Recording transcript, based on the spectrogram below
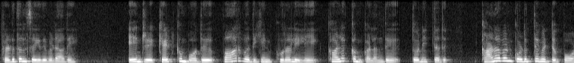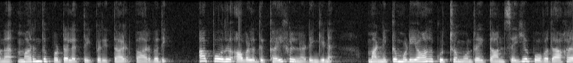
கெடுதல் செய்து விடாதே. என்று கேட்கும்போது பார்வதியின் குரலிலே கலக்கம் கலந்து தொனித்தது. கணவன் கொடுத்துவிட்டு போன மருந்து பொட்டலத்தை பிரித்தாள் பார்வதி. அப்போது அவளது கைகள் நடுங்கின. மன்னிக்க முடியாத குற்றம் ஒன்றை தான் செய்ய போவதாக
